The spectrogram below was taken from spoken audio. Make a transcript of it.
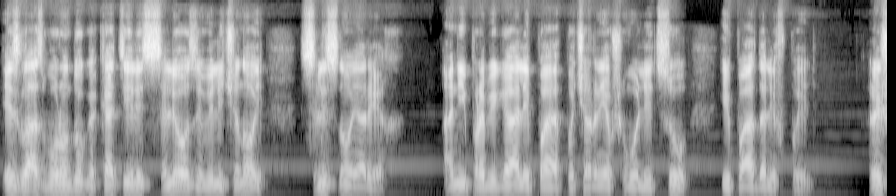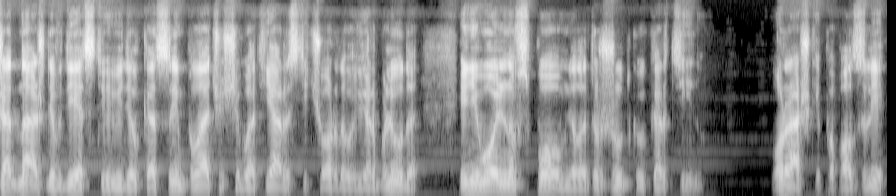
Из глаз Бурундука катились слезы величиной с лесной орех. Они пробегали по почерневшему лицу и падали в пыль. Лишь однажды в детстве видел косым, плачущего от ярости черного верблюда, и невольно вспомнил эту жуткую картину. Мурашки поползли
